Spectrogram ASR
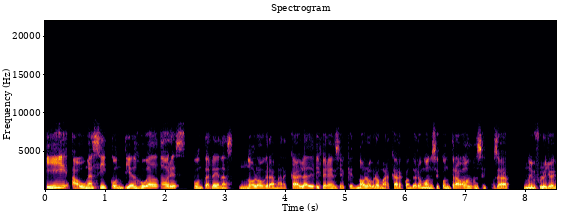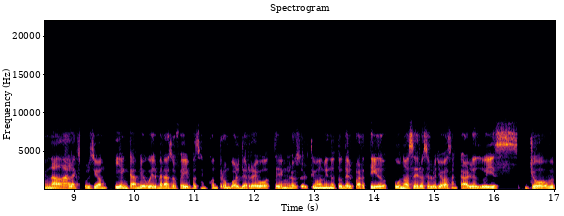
Y aún así, con 10 jugadores, Punta Arenas no logra marcar la diferencia que no logró marcar cuando era un 11 contra 11. O sea, no influyó en nada la expulsión y en cambio Wilmer Azofeifa encontró un gol de rebote en los últimos minutos del partido. 1 a 0 se lo lleva San Carlos Luis. Yo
